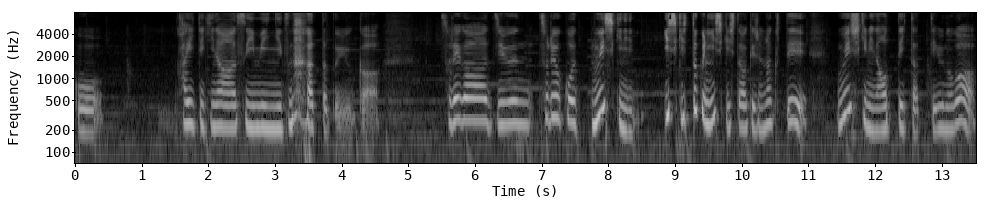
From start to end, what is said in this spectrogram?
こう快適な睡眠につながったというかそれが自分それをこう無意識に意識特に意識したわけじゃなくて無意識に治っていったっていうのが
